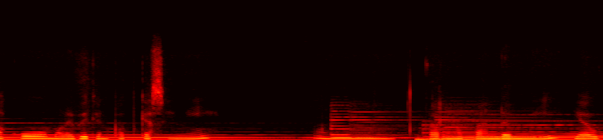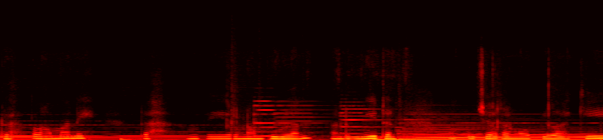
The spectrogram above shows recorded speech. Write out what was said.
aku mulai bikin podcast ini. Hmm, karena pandemi ya udah lama nih, udah hampir enam bulan pandemi dan aku jarang ngopi lagi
